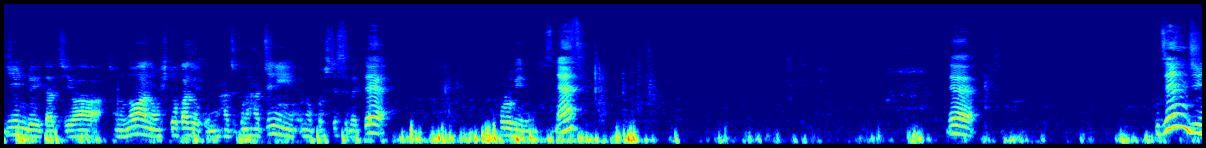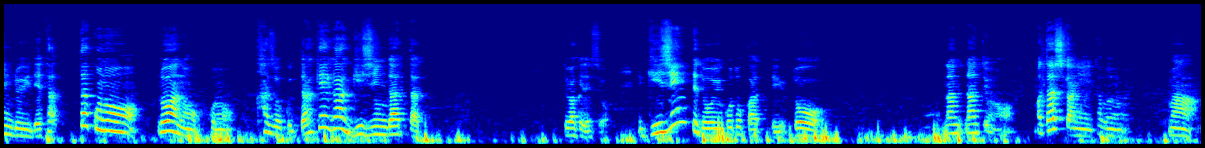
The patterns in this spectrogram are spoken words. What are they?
人類たちは、そのノアの一家族に8、この8人を残して全て滅びるんですね。で、全人類でたったこのノアのこの家族だけが偽人だった。ってわけですよ。偽人ってどういうことかっていうと、なん、なんていうの？まあ確かに多分、まあ、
